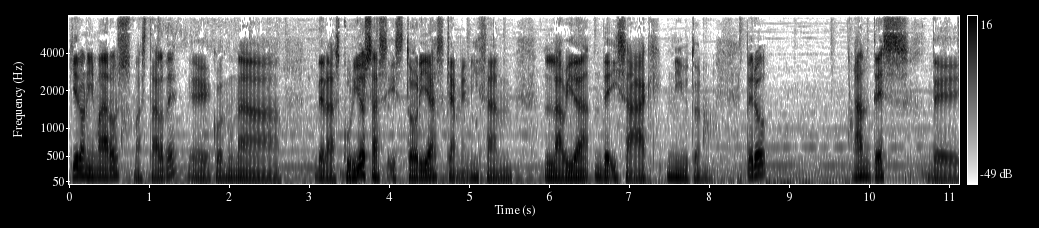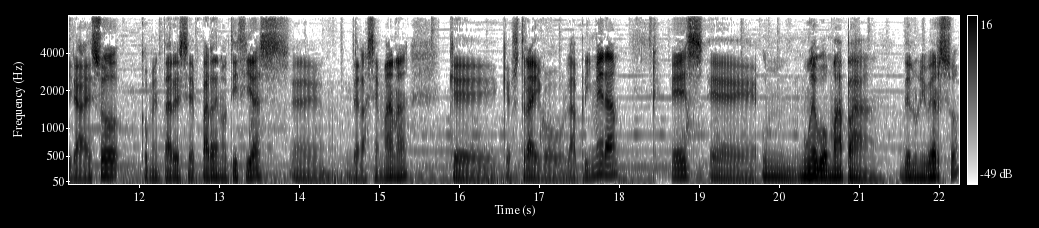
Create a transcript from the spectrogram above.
quiero animaros más tarde eh, con una de las curiosas historias que amenizan la vida de Isaac Newton pero antes de ir a eso, comentar ese par de noticias eh, de la semana que, os traigo. La primera es eh, un nuevo mapa del universo,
